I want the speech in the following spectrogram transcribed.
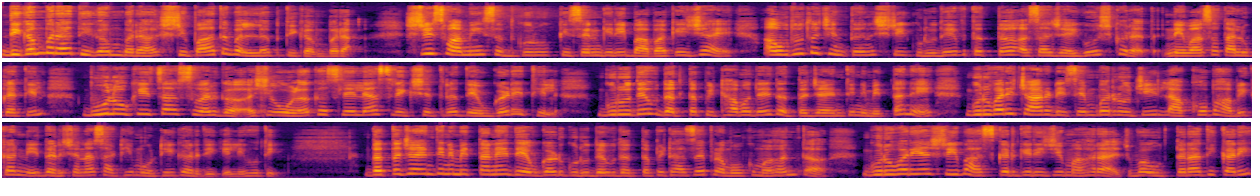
दिगंबरा दिगंबरा श्रीपाद वल्लभ दिगंबरा. श्री स्वामी सद्गुरू किसनगिरी बाबा के जय. अवधूत चिंतन श्री गुरुदेव दत्त असा जयघोष करत नेवासा तालुक्यातील भूलोकीचा स्वर्ग अशी ओळख असलेल्या श्री क्षेत्र देवगड येथील गुरुदेव दत्तपीठामध्ये दत्त जयंती निमित्ताने गुरुवारी चार डिसेंबर रोजी लाखो भाविकांनी दर्शनासाठी मोठी गर्दी केली होती. दत्त निमित्ताने देवगड गुरुदेव दत्तपीठाचे प्रमुख महंत गुरुवर्य श्री भास्करगिरीजी महाराज व उत्तराधिकारी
